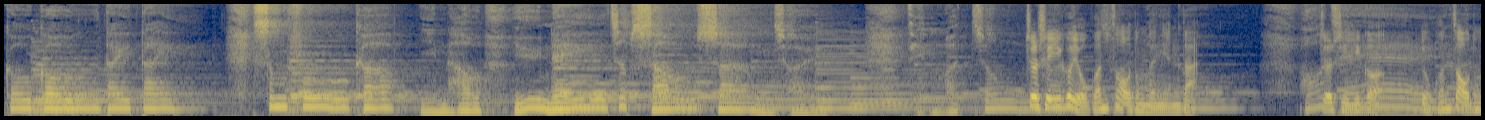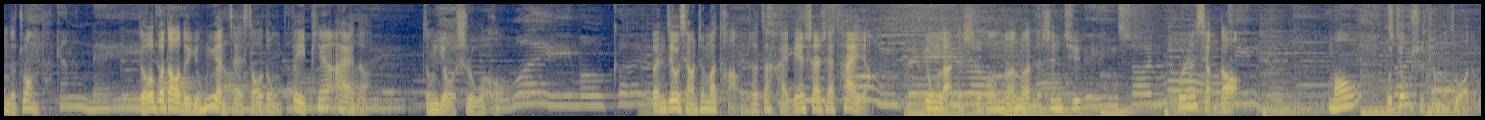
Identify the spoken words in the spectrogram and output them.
高高低低，深呼吸，然后与你执手相随。这是一个有关躁动的年代，这是一个有关躁动的状态。得不到的永远在骚动，被偏爱的总有恃无恐。本就想这么躺着在海边晒晒太阳，慵懒的时光，暖暖的身躯。突然想到，猫不就是这么做的吗？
